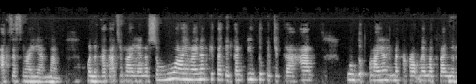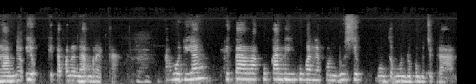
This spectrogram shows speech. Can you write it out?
akses layanan, pendekatan akses layanan, semua yang layanan kita jadikan pintu pencegahan untuk pelayanan mereka kalau memang terlanjur hamil, yuk kita penuhi mereka. Kemudian kita lakukan lingkungan yang kondusif untuk mendukung pencegahan.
